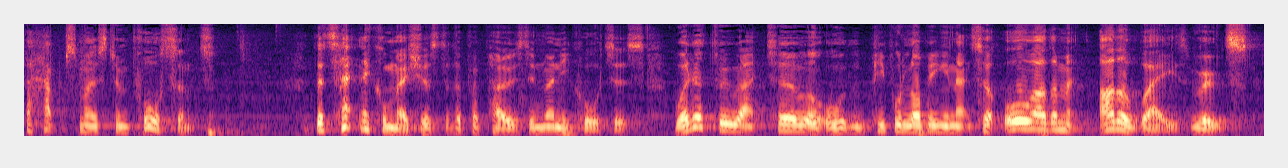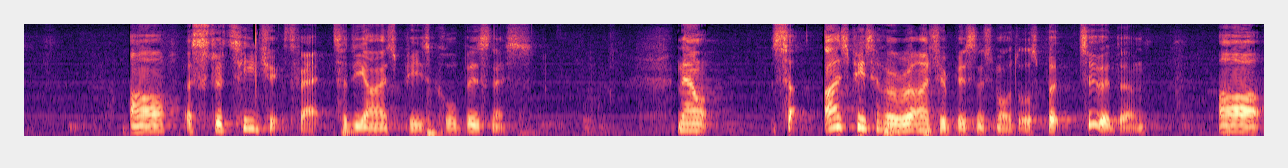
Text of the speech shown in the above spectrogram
Perhaps most important, the technical measures that are proposed in many quarters, whether through ACTA or, or people lobbying in ACTA or other, other ways, routes, are a strategic threat to the ISP's core business. Now, so ISPs have a variety of business models, but two of them are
